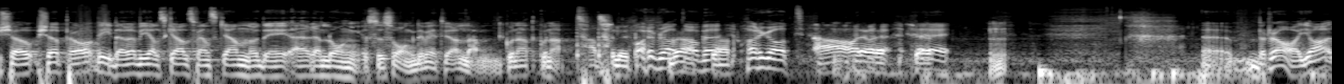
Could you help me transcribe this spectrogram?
kör, kör på vidare. Vi älskar allsvenskan och det är en lång säsong. Det vet vi alla. Godnatt, godnatt. Absolut. Ha det bra Tobbe. Ha det gott. Ja, ha det. Ha det. Eh, bra, ja,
